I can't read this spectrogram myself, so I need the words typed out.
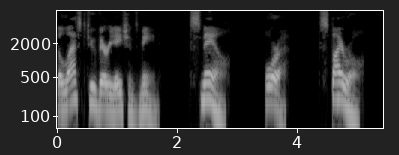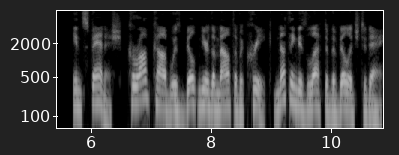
The last two variations mean snail or a spiral. In Spanish, Karabkab was built near the mouth of a creek, nothing is left of the village today.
